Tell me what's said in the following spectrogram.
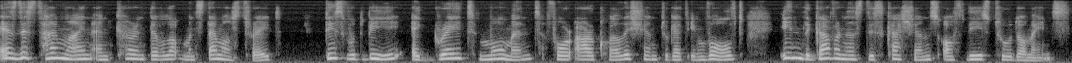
As this timeline and current developments demonstrate, this would be a great moment for our coalition to get involved in the governance discussions of these two domains.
